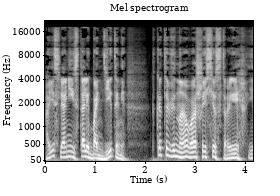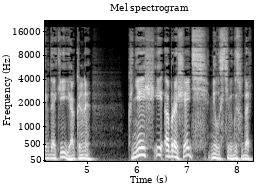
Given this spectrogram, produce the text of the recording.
А если они и стали бандитами, так это вина вашей сестры Евдокии Яковлевны. К ней и обращайтесь, милостивый государь».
